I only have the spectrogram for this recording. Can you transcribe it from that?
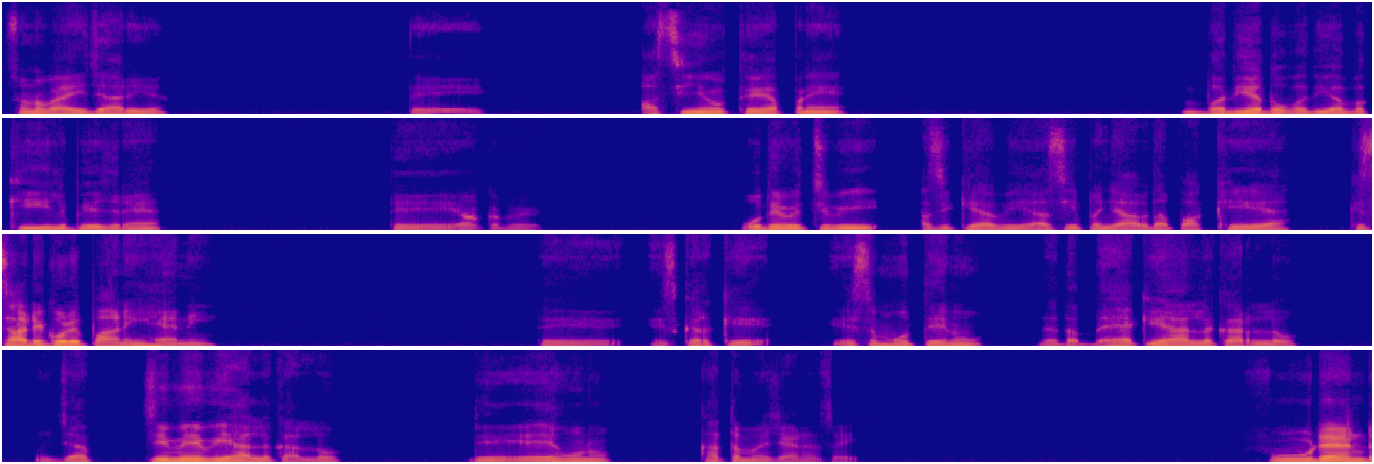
ਸੁਣਵਾਈ ਜਾਰੀ ਹੈ ਤੇ ਅਸੀਂ ਉੱਥੇ ਆਪਣੇ ਵਧੀਆ ਤੋਂ ਵਧੀਆ ਵਕੀਲ ਭੇਜ ਰਹੇ ਹਾਂ ਤੇ ਉਹਦੇ ਵਿੱਚ ਵੀ ਅਸੀਂ ਕਿਹਾ ਵੀ ਅਸੀਂ ਪੰਜਾਬ ਦਾ ਪੱਖ ਇਹ ਹੈ ਕਿ ਸਾਡੇ ਕੋਲੇ ਪਾਣੀ ਹੈ ਨਹੀਂ। ਤੇ ਇਸ ਕਰਕੇ ਇਸ ਮੁੱਦੇ ਨੂੰ ਜਾਂ ਤਾਂ ਬਹਿ ਕੇ ਹੱਲ ਕਰ ਲਓ, ਜਾਂ ਜਿਵੇਂ ਵੀ ਹੱਲ ਕਰ ਲਓ ਤੇ ਇਹ ਹੁਣ ਖਤਮ ਹੋ ਜਾਣਾ ਚਾਹੀਦਾ food and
